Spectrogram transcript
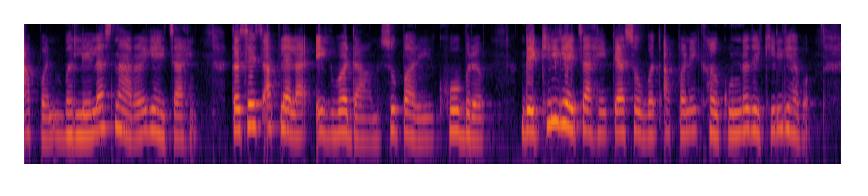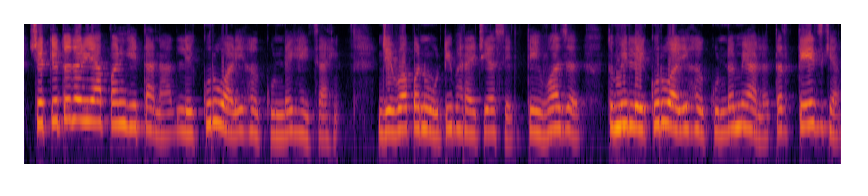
आपण भरलेलाच नारळ घ्यायचा आहे. तसेच आपल्याला एक बदाम सुपारी खोबरं देखील घ्यायचा आहे. त्यासोबत आपण एक हळकुंड देखील घ्यावं. शक्यतो तरी आपण घेताना लेकूरवाळी हळकुंड घ्यायचं आहे. जेव्हा आपण ओटी भरायची असेल तेव्हा जर तुम्ही लेकूरवाळी हळकुंड मिळालं तर तेच घ्या.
